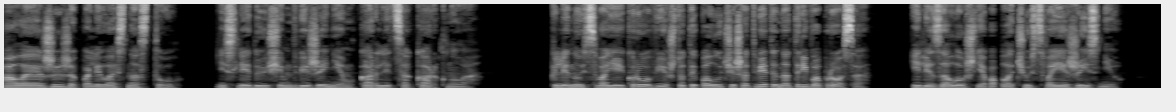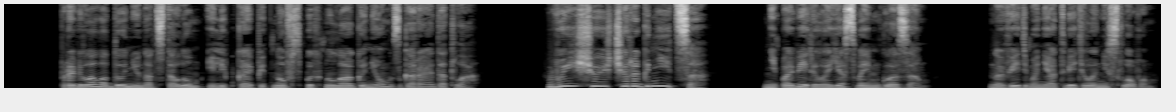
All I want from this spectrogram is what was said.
Алая жижа полилась на стол, и следующим движением карлица каркнула. «Клянусь своей кровью, что ты получишь ответы на три вопроса. Или за ложь я поплачусь своей жизнью». Провела ладонью над столом, и липкое пятно вспыхнуло огнем, сгорая дотла. «Вы еще и чарогница!» Не поверила я своим глазам. Но ведьма не ответила ни словом.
